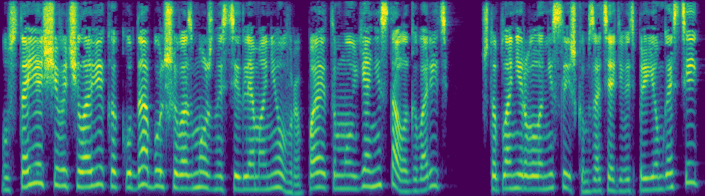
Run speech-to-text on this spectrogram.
У стоящего человека куда больше возможностей для маневра, поэтому я не стала говорить, что планировала не слишком затягивать прием гостей,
